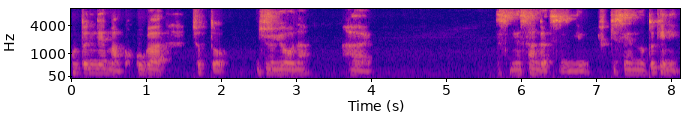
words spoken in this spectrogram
本当にね、まあ、ここがちょっと重要な、はい、ですね3月に復帰戦の時に、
